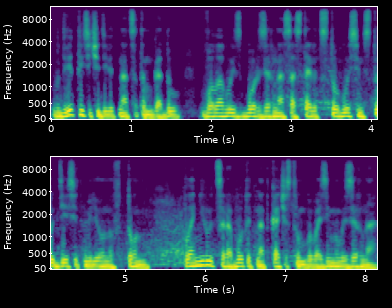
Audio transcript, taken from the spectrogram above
в 2019 году воловой сбор зерна составит 108-110 миллионов тонн. Планируется работать над качеством вывозимого зерна,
